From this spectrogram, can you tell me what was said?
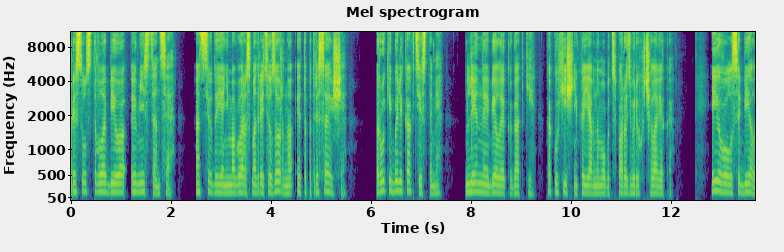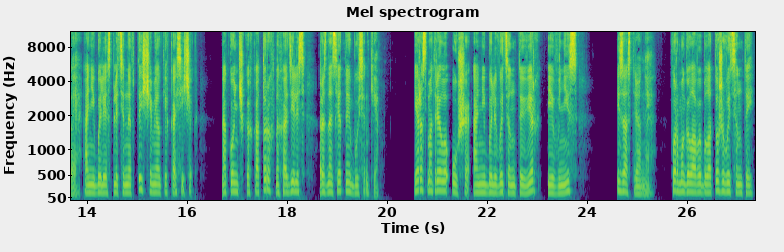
присутствовала биолюминесценция. Отсюда я не могла рассмотреть узор, но это потрясающе. Руки были когтистыми. Длинные белые коготки, как у хищника, явно могут спороть брюхо человека. Ее волосы белые, они были сплетены в тысячи мелких косичек, на кончиках которых находились разноцветные бусинки. Я рассмотрела уши, они были вытянуты вверх и вниз и заостренные. Форма головы была тоже вытянутой,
